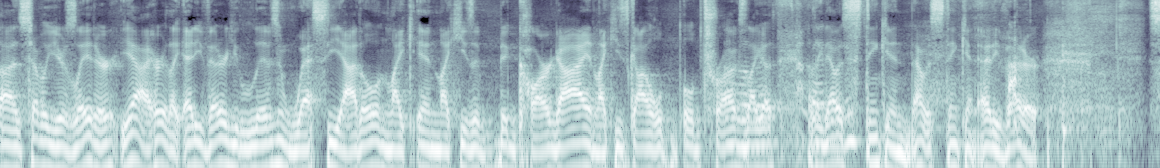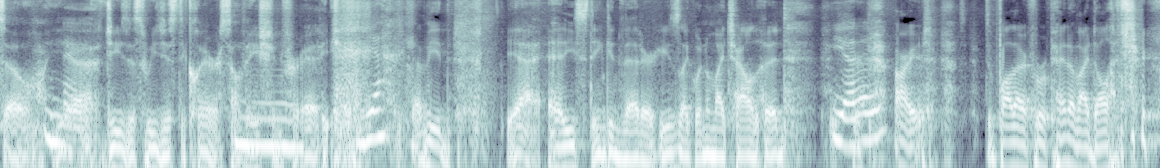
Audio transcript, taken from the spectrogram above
uh, several years later, yeah, I heard like Eddie Vedder. He lives in West Seattle, and like, and like he's a big car guy, and like he's got old old trucks. Oh, like, I, I was like, that was stinking. That was stinking Eddie Vedder. So yeah, Jesus, we just declare our salvation for Eddie. yeah I mean, yeah, Eddie stinking Vedder. He's like one of my childhood. yeah All right, Father, I repent of idolatry.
